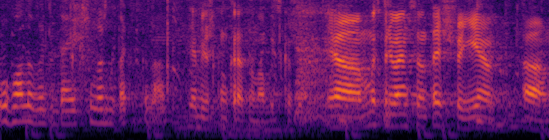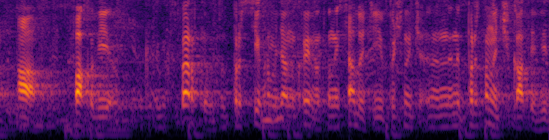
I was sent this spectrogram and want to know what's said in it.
у, голови людей, якщо можна так сказати. Я більш конкретно, мабуть, скажу. Е, Ми сподіваємося на те, що є е, а, фахові експерти, от прості громадяни України, от вони сядуть і почнуть не- не перестануть чекати від,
